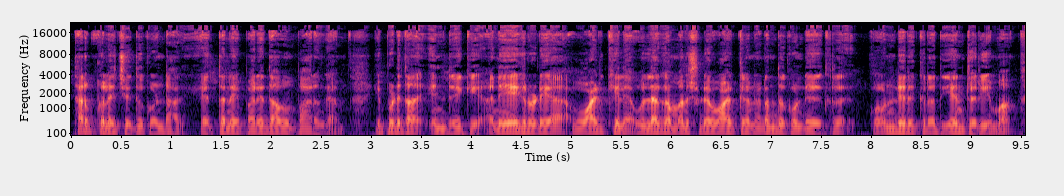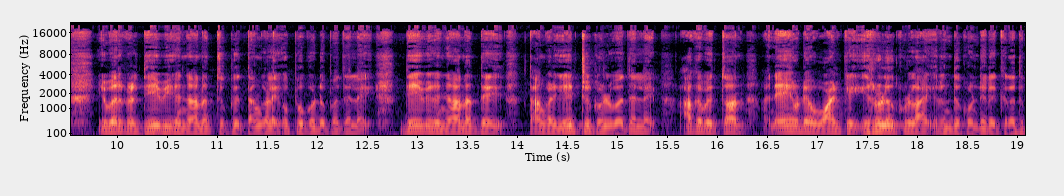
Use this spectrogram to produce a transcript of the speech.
தற்கொலை செய்து கொண்டார். எத்தனை பரிதாபம் பாருங்க. இப்படி தான் இன்றைக்கு அநேகருடைய வாழ்க்கையில் உலக மனுஷனுடைய வாழ்க்கையில் நடந்து கொண்டிருக்கிற கொண்டிருக்கிறது. ஏன் தெரியுமா? இவர்கள் தெய்வீக ஞானத்துக்கு தங்களை ஒப்புக் கொடுப்பதில்லை. தெய்வீக ஞானத்தை தாங்கள் ஏற்றுக்கொள்வதில்லை. ஆகவே தான் அநேகருடைய வாழ்க்கை இருளுக்குள்ளாய் இருந்து கொண்டிருக்கிறது.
